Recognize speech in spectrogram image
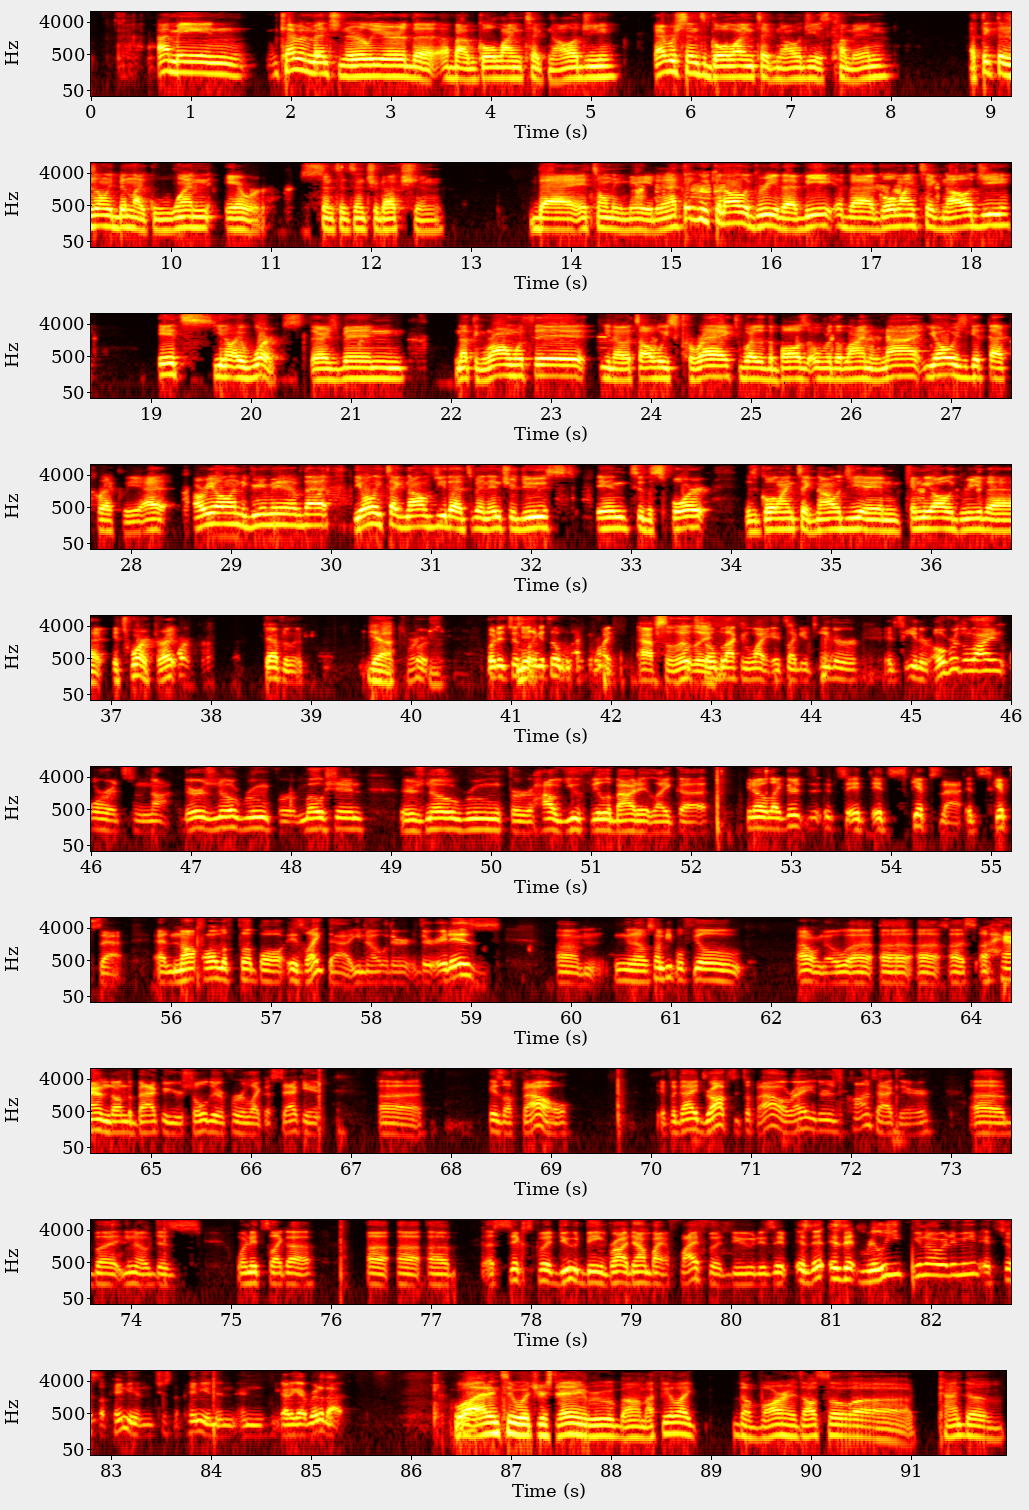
I mean, Kevin mentioned earlier the about goal line technology. Ever since goal line technology has come in, I think there's only been like one error since its introduction that it's only made, and I think we can all agree that be that goal line technology, it's you know it works. There's been nothing wrong with it. You know, it's always correct, whether the ball is over the line or not. You always get that correctly. I, are we all in agreement of that? The only technology that's been introduced into the sport is goal line technology, and can we all agree that it's worked, right? Definitely. Yeah, of course. But it's just yeah. like it's so black and white. Absolutely. It's so black and white. It's like it's either it's either over the line or it's not. There's no room for emotion. There's no room for how you feel about it. Like, uh, you know, like there, it's it it skips that. It skips that, and not all of football is like that. You know, there there it is. Um, you know, some people feel, I don't know, uh, uh, uh, a, a hand on the back of your shoulder for like a second, uh, is a foul. If the guy drops, it's a foul, right? There's contact there. Uh, but you know, does when it's like a a, a, a a six foot dude being brought down by a five foot dude is it is it is it really you know what i mean it's just opinion it's just opinion and and you got to get rid of that well, well adding to what you're saying rube um i feel like the var has also uh kind of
